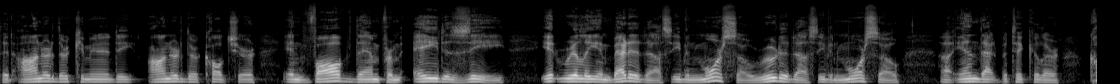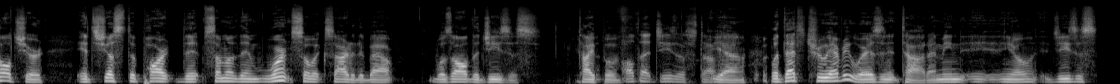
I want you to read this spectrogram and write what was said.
that honored their community, honored their culture, involved them from A to Z, it really embedded us even more so, rooted us even more so uh, in that particular culture. It's just the part that some of them weren't so excited about was all the Jesus type of all that Jesus stuff. Yeah, but that's true everywhere, isn't it, Todd? I mean, you know, Jesus.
